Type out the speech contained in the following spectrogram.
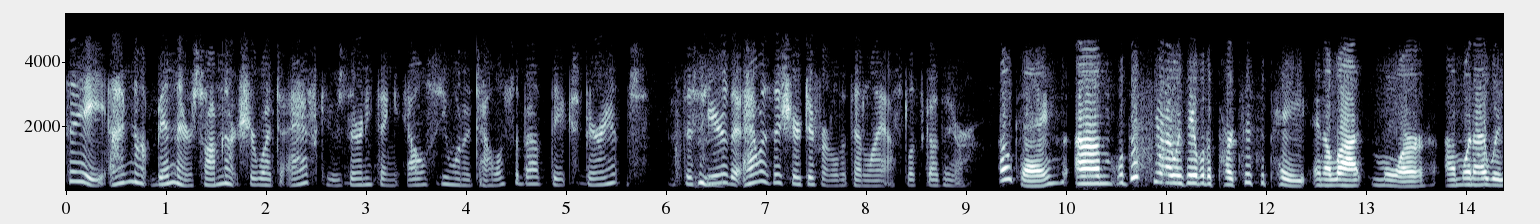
see. I've not been there so i'm not sure what to ask you. Is there anything else you want to tell us about the experience this year that how is this year different than last? Let's go there Okay. Um, well, this year I was able to participate in a lot more. Um, when I was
